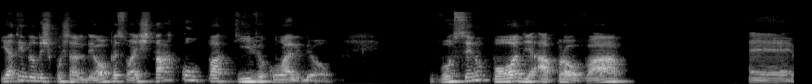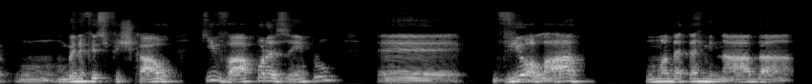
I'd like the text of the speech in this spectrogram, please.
E atender o disposto na LDO, pessoal, é estar compatível com a LDO. Você não pode aprovar é, um, um, benefício fiscal que vá, por exemplo, é, violar uma determinada,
